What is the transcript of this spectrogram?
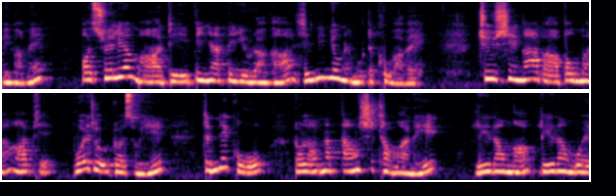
ပေးပါမယ်ဩစတြေးလျမှာဒီပညာသင်ယူတာကရင်းနှီးမြှုပ်နှံမှုတစ်ခုပါပဲကျူရှင်ကကပုံမှန်အားဖြင့်ဘွဲကြိုအတွက်ဆိုရင်တစ်နှစ်ကိုဒေါ်လာ2800ကနေ4000က4000ခွဲ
